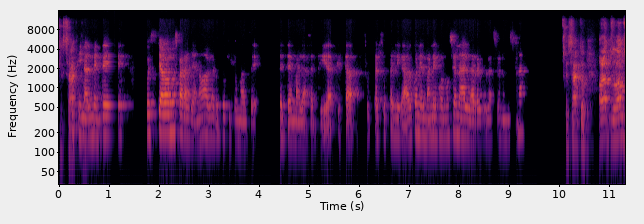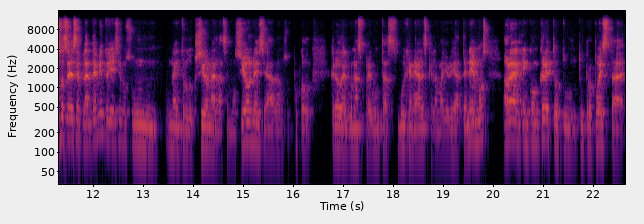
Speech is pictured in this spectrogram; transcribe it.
Exacto. Que finalmente, pues ya vamos para allá, ¿no? hablar un poquito más de, del tema de la asertividad, que está súper, súper ligado con el manejo emocional, la regulación emocional. Exacto. Ahora pues vamos a hacer ese planteamiento. Ya hicimos una introducción a las emociones, ya hablamos un poco, creo, de algunas preguntas muy generales que la mayoría tenemos. Ahora, en, concreto, tu, propuesta,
